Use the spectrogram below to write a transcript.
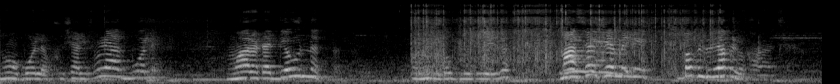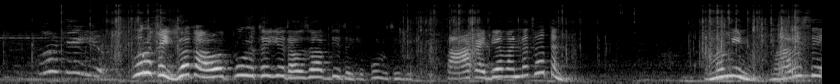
નો બોલે ખુશાલી થોડી આજ બોલે. મારે કાંઈ દેવું જ નથી બબલું લઈ લો મારે છે ફેમિલી બબલું એકલું ખાવા છે. પૂરું થઈ ગયું. તો હવે પૂરું થઈ ગયું હવે જવાબ દીધો કે પૂરું થઈ ગયું. તો આ કઈ દેવાનું નથી હોતું ને? મમ્મીનું મારું છે.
